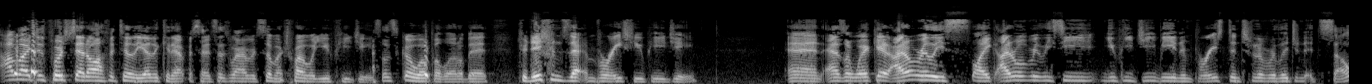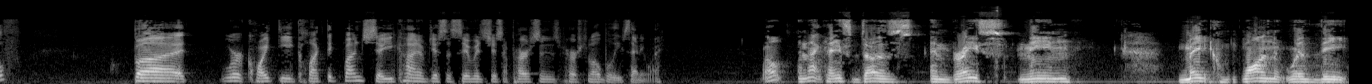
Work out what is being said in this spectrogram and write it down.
I might just push that off until the otherkin episode since we're having so much fun with UPGs. Let's go up a little bit. Traditions that embrace UPG. And as a Wiccan, I don't really like. I don't really see UPG being embraced into the religion itself. but we're quite the eclectic bunch, so you kind of just assume it's just a person's personal beliefs anyway. Well, in that case, does embrace mean make one with the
